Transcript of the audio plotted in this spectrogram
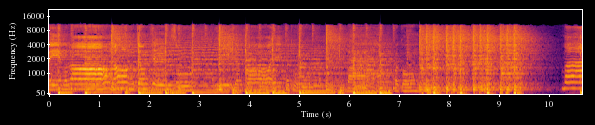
เพลงร้องน้องจงคืนสู่ที่ยังคอยก็ถูกที่บางประกงบา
